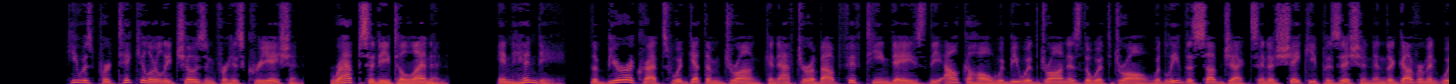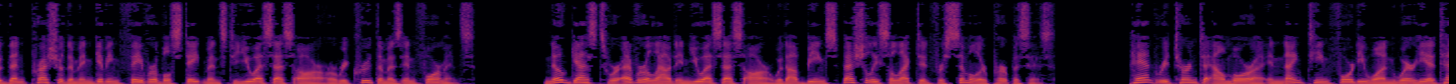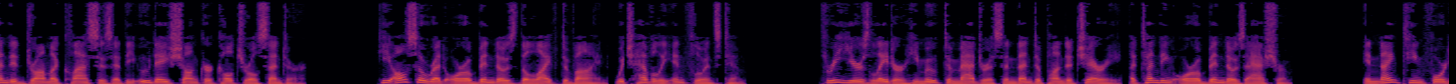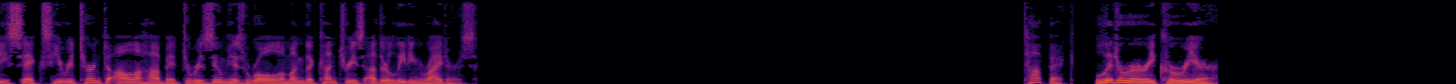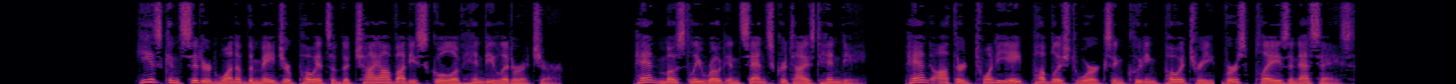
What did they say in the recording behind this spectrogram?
He was particularly chosen for his creation, Rhapsody to Lenin, in Hindi. The bureaucrats would get them drunk and after about 15 days the alcohol would be withdrawn as the withdrawal would leave the subjects in a shaky position and the government would then pressure them in giving favorable statements to USSR or recruit them as informants. No guests were ever allowed in USSR without being specially selected for similar purposes. Pant returned to Almora in 1941 where he attended drama classes at the Uday Shankar Cultural Center. He also read Aurobindo's The Life Divine, which heavily influenced him. Three years later he moved to Madras and then to Pondicherry, attending Aurobindo's ashram. In 1946 he returned to Allahabad to resume his role among the country's other leading writers. Literary career He is considered one of the major poets of the Chayavadi school of Hindi literature. Pant mostly wrote in Sanskritized Hindi. Pant authored 28 published works including poetry, verse plays and essays.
